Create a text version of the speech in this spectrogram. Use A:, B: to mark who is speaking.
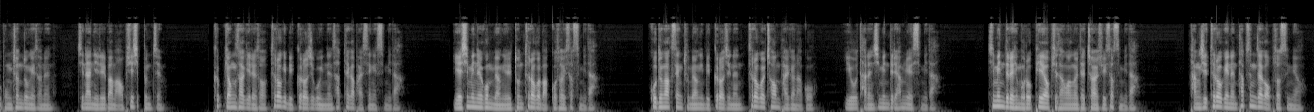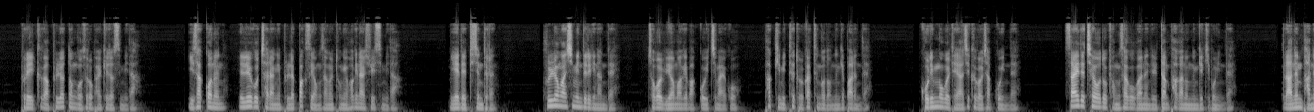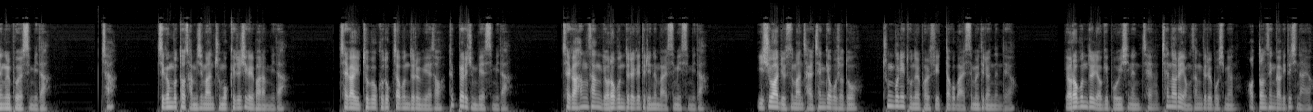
A: 봉천동에서는 지난 1일 밤 9시 10분쯤 급경사길에서 트럭이 미끄러지고 있는 사태가 발생했습니다. 예시민 7명이 1톤 트럭을 막고 서 있었습니다. 고등학생 2명이 미끄러지는 트럭을 처음 발견하고 이후 다른 시민들이 합류했습니다. 시민들의 힘으로 피해 없이 상황을 대처할 수 있었습니다. 당시 트럭에는 탑승자가 없었으며 브레이크가 풀렸던 것으로 밝혀졌습니다. 이 사건은 119 차량의 블랙박스 영상을 통해 확인할 수 있습니다. 이에 네티즌들은 훌륭한 시민들이긴 한데 저걸 위험하게 막고 있지 말고 바퀴 밑에 돌 같은 거 넣는 게 빠른데 고립목을 대야지 그걸 잡고 있네. 사이드 채워도 경사 구간은 일단 파가 놓는 게 기본인데 라는 반응을 보였습니다. 자, 지금부터 잠시만 주목해 주시길 바랍니다. 제가 유튜브 구독자분들을 위해서 특별히 준비했습니다. 제가 항상 여러분들에게 드리는 말씀이 있습니다. 이슈와 뉴스만 잘 챙겨보셔도 충분히 돈을 벌 수 있다고 말씀을 드렸는데요. 여러분들 여기 보이시는 제 채널의 영상들을 보시면 어떤 생각이 드시나요?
